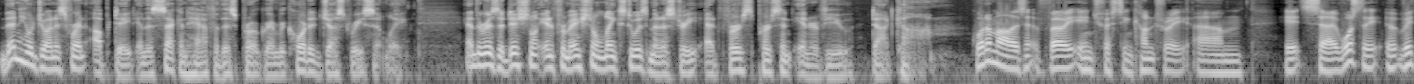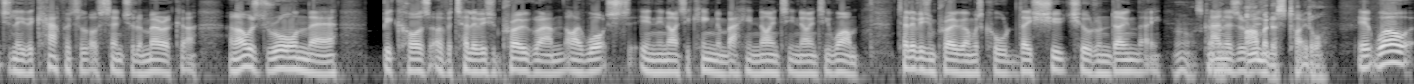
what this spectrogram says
then he'll join us for an update in the second half of this program recorded just recently. And there is additional informational links to his ministry at firstpersoninterview.com. Guatemala is a very interesting country. Um, it's, uh, it was the, originally the capital of Central America, and I was drawn there because of a television program I watched in the United Kingdom back in 1991. Television program was called "They Shoot Children, Don't They?" Oh, it's kind and of an ominous title. It well,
